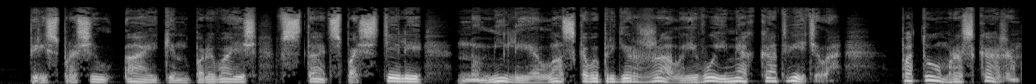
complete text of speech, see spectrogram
— переспросил Айкин, порываясь встать с постели, но Милия ласково придержала его и мягко ответила «Потом расскажем,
